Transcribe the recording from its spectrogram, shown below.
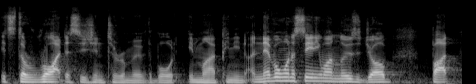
it's the right decision to remove the board, in my opinion. I never want to see anyone lose a job, but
